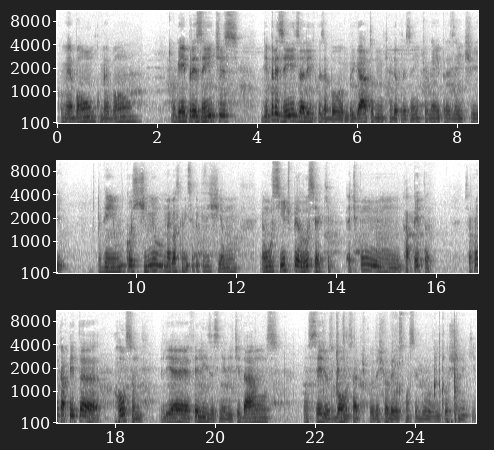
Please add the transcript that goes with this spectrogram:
Comer é bom, comer é bom. Eu ganhei presentes, dei presentes ali, coisa boa. Obrigado a todo mundo que me deu presente. Eu ganhei presente, eu ganhei um encostinho, um negócio que eu nem sabia que existia. É um, é um ursinho de pelúcia que é tipo um capeta, só que um capeta wholesome. Ele é feliz, assim, ele te dá uns conselhos bons, sabe? Tipo, deixa eu ler os conselhos do encostinho aqui.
